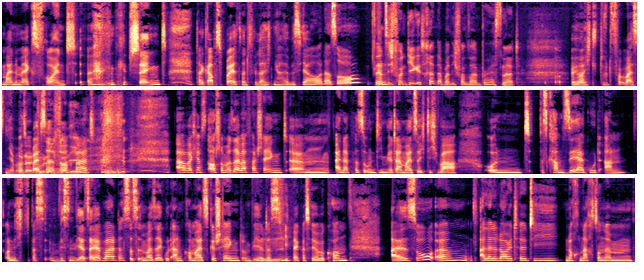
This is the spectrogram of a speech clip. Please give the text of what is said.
meinem Ex-Freund äh, geschenkt. Da gab es Bracelet vielleicht ein halbes Jahr oder so. Er hat sich von dir getrennt, aber nicht von seinem Bracelet. Ja, ich weiß nicht, ob er das Bracelet noch hat. Aber ich habe es auch schon mal selber verschenkt, ähm, einer Person, die mir damals wichtig war. Und das kam sehr gut an. Und ich, das wissen wir ja selber, dass das immer sehr gut ankommt als Geschenk und wir mhm. das Feedback, was wir bekommen. Also ähm, alle Leute, die noch nach so einem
